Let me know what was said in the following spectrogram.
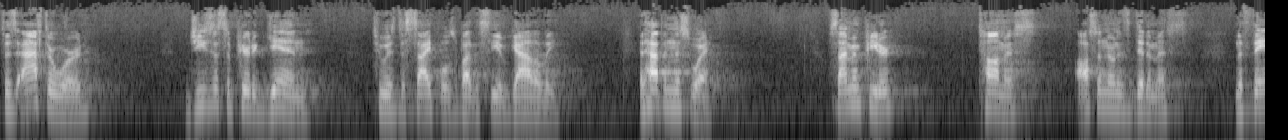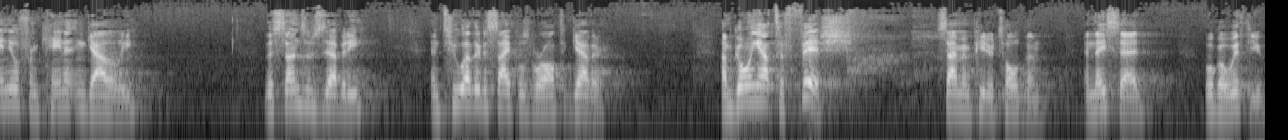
says, Afterward, Jesus appeared again to his disciples by the Sea of Galilee. It happened this way Simon Peter, Thomas, also known as Didymus, Nathanael from Cana in Galilee, the sons of Zebedee, and two other disciples were all together. I'm going out to fish, Simon Peter told them. And they said, We'll go with you.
